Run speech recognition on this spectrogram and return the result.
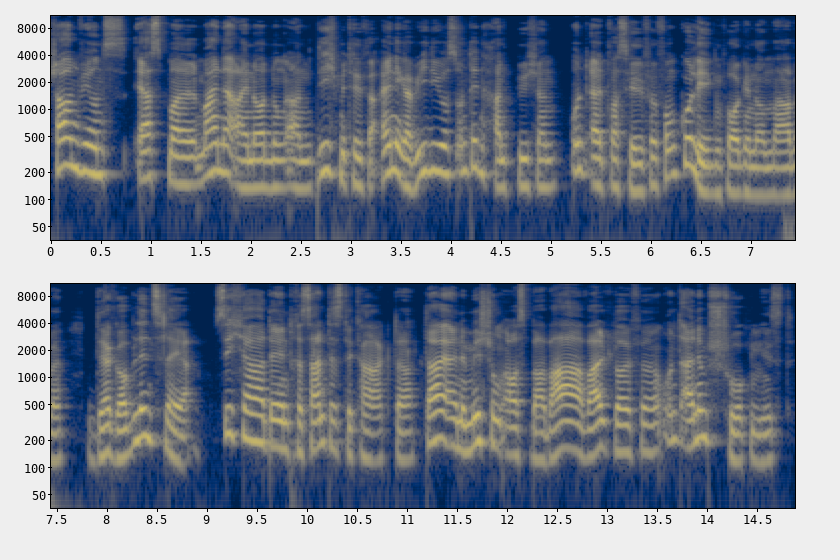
Schauen wir uns erstmal meine Einordnung an, die ich mit Hilfe einiger Videos und den Handbüchern und etwas Hilfe von Kollegen vorgenommen habe. Der Goblin Slayer. Sicher der interessanteste Charakter, da er eine Mischung aus Barbar, Waldläufer und einem Schurken ist.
